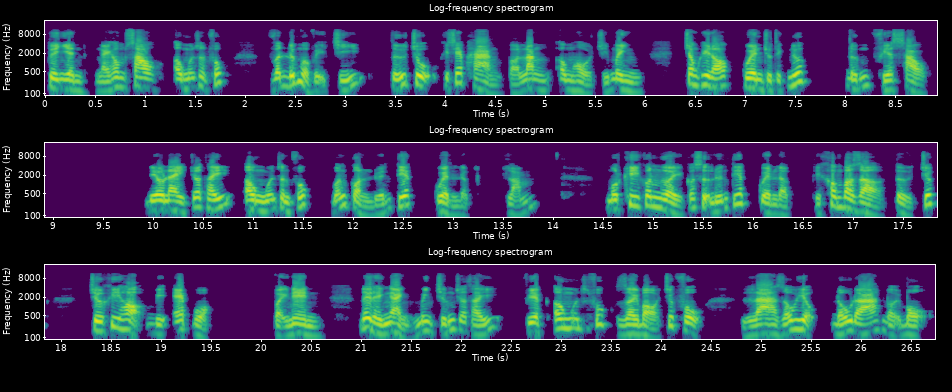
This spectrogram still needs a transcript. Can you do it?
Tuy nhiên, ngày hôm sau, ông Nguyễn Xuân Phúc vẫn đứng ở vị trí tứ trụ khi xếp hàng vào lăng ông Hồ Chí Minh, trong khi đó quyền Chủ tịch nước đứng phía sau. Điều này cho thấy ông Nguyễn Xuân Phúc vẫn còn luyến tiếc quyền lực lắm. Một khi con người có sự luyến tiếc quyền lực thì không bao giờ từ chức trừ khi họ bị ép buộc. Vậy nên đây là hình ảnh minh chứng cho thấy việc ông Nguyễn Xuân Phúc rời bỏ chức vụ là dấu hiệu đấu đá nội bộ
